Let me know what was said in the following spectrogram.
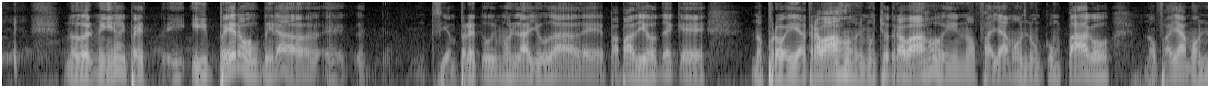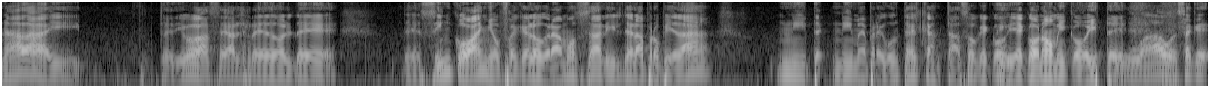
no dormía. Y, pues, y, y- pero mira, eh, siempre tuvimos la ayuda de Papá Dios de que nos proveía trabajo y mucho trabajo y no fallamos nunca un pago, no fallamos nada y te digo, hace alrededor de, de cinco años fue que logramos salir de la propiedad. Ni, te- ni me preguntes el cantazo que cogí económico, ¿viste? Wow, o sea que,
